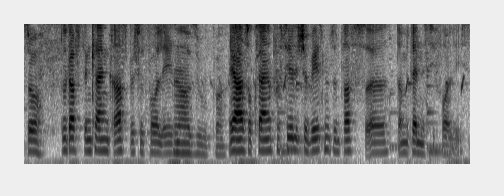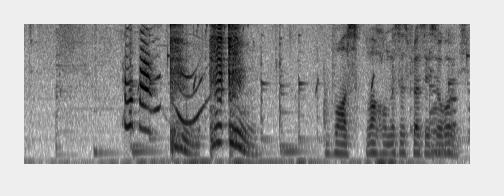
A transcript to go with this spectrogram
So. Du darfst den kleinen Grasbüschel vorlesen. Na, super. Ja, so kleine possierliche Wesen sind was, äh, damit Dennis sie vorliest. Was? Warum ist es plötzlich so ruhig?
